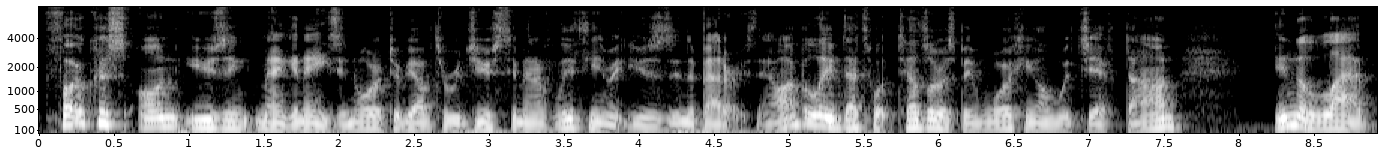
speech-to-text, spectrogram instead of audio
focus on using manganese in order to be able to reduce the amount of lithium it uses in the batteries. Now, I believe that's what Tesla has been working on with Jeff Dahn in the lab,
